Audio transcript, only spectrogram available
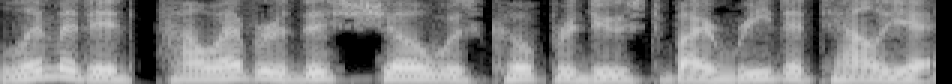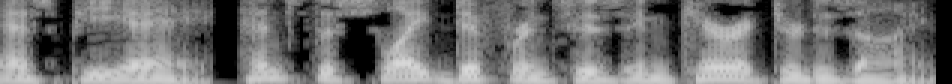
Limited, however this show was co-produced by Reteitalia SPA, hence the slight differences in character design.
